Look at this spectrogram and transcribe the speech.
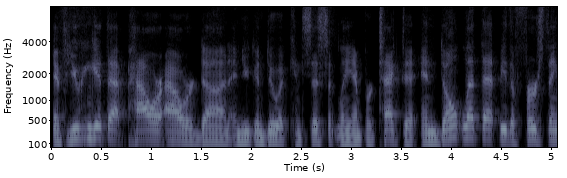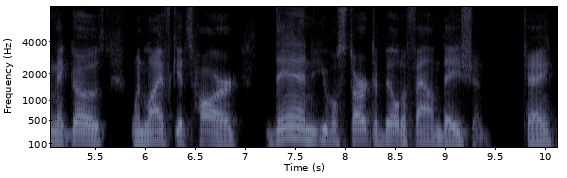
If you can get that power hour done and you can do it consistently and protect it, and don't let that be the first thing that goes when life gets hard, then you will start to build a foundation. Okay.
